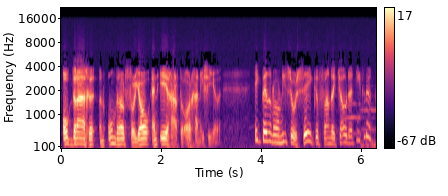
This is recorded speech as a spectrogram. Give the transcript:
opdragen... een onderhoud voor jou en Erhard te organiseren. Ik ben er nog niet zo zeker van dat jou dat niet lukt.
